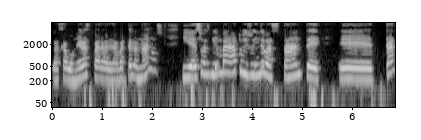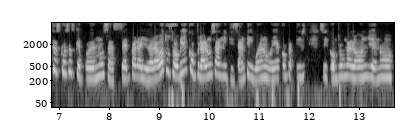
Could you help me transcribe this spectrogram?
las jaboneras para lavarte las manos y eso es bien barato y rinde bastante eh, tantas cosas que podemos hacer para ayudar a otros o bien comprar un sanitizante y bueno voy a compartir si compro un galón lleno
